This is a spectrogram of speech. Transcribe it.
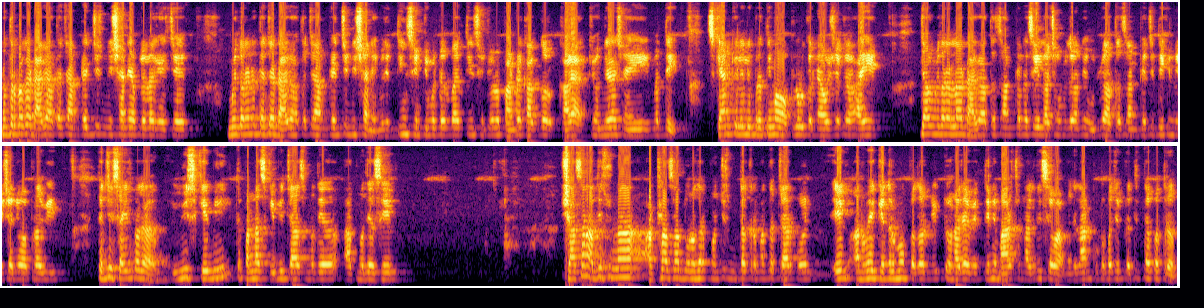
नंतर बघा डाव्या हाताच्या आमट्यांची निशाणे आपल्याला घ्यायचे आहेत. उमेदवारांना त्याच्या डाव्या हाताच्या अंगठ्यांची निशाणे म्हणजे तीन सेंटीमीटर बाय तीन सेंटीमीटर पांढऱ्या कागदावर काळ्या किंवा निळ्या शाईमध्ये स्कॅन केलेली प्रतिमा अपलोड करणे आवश्यक आहे. ज्या उमेदवाराला डाव्या हाताचा अंगठा नसेल अशा उमेदवारांनी उजव्या हाताच्या अंगठ्याची देखील निशाणी वापरावी. त्याची साईज बघा वीस के बी ते पन्नास के बीच्या आतमध्ये आतमध्ये असेल. शासन अधिसूचना अठरा सात दोन हजार पंचवीस मुद्दा क्रमांक चार पॉईंट एक अन्वय केंद्रप्रमुख पदावर नियुक्त होणाऱ्या व्यक्तीने महाराष्ट्र नागरिक सेवा म्हणजे लहान कुटुंबाचे प्रतिज्ञापत्र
